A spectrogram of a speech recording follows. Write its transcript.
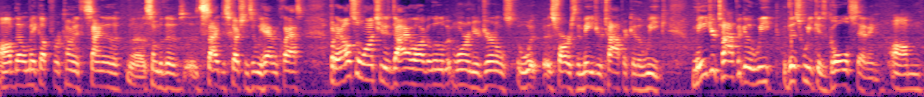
um, that'll make up for coming of the, uh, some of the side discussions that we have in class. But I also want you to dialogue a little bit more in your journals as far as the major topic of the week. Major topic of the week this week is goal setting. Um,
